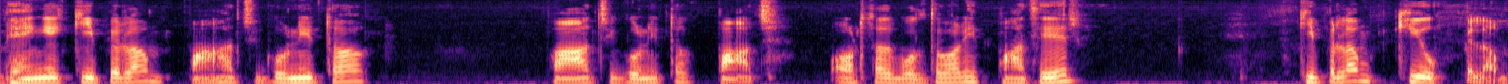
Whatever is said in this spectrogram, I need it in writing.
ভেঙে কী পেলাম? পাঁচ গণিতক পাঁচ গণিতক পাঁচ। অর্থাৎ বলতে পারি পাঁচের কী পেলাম? কিউব পেলাম।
